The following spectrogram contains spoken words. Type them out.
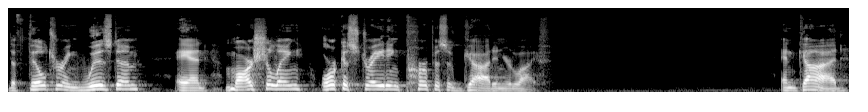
The filtering wisdom and marshaling, orchestrating purpose of God in your life. And God,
